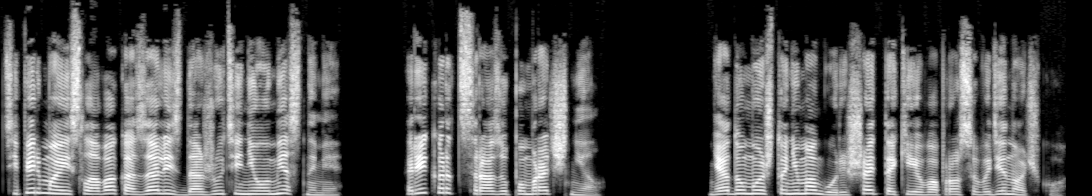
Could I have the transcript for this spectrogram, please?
Теперь мои слова казались до жути неуместными. Рикард сразу помрачнел. «Я думаю, что не могу решать такие вопросы в одиночку.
